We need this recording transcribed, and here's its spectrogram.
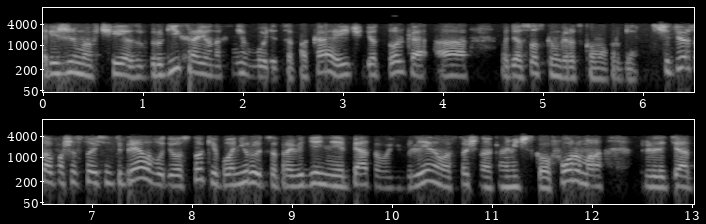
Режима в ЧС в других районах не вводится. Пока речь идет только о Владивостокском городском округе. С 4 по 6 сентября в Владивостоке планируется проведение пятого юбилейного Восточного экономического форума. Прилетят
